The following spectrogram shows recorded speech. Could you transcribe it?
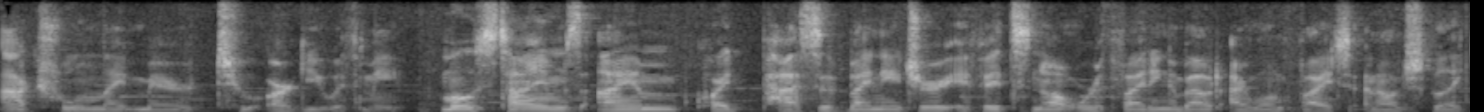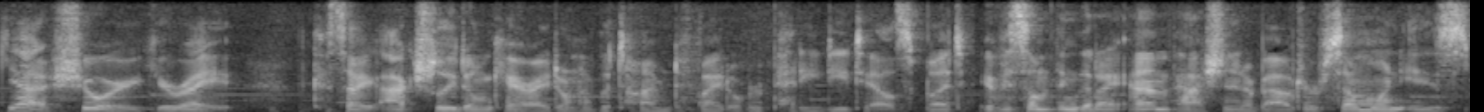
actual nightmare to argue with me. Most times I am quite passive by nature. If it's not worth fighting about, I won't fight and I'll just be like, yeah, sure, you're right because I actually don't care. I don't have the time to fight over petty details. But if it's something that I am passionate about, or someone is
